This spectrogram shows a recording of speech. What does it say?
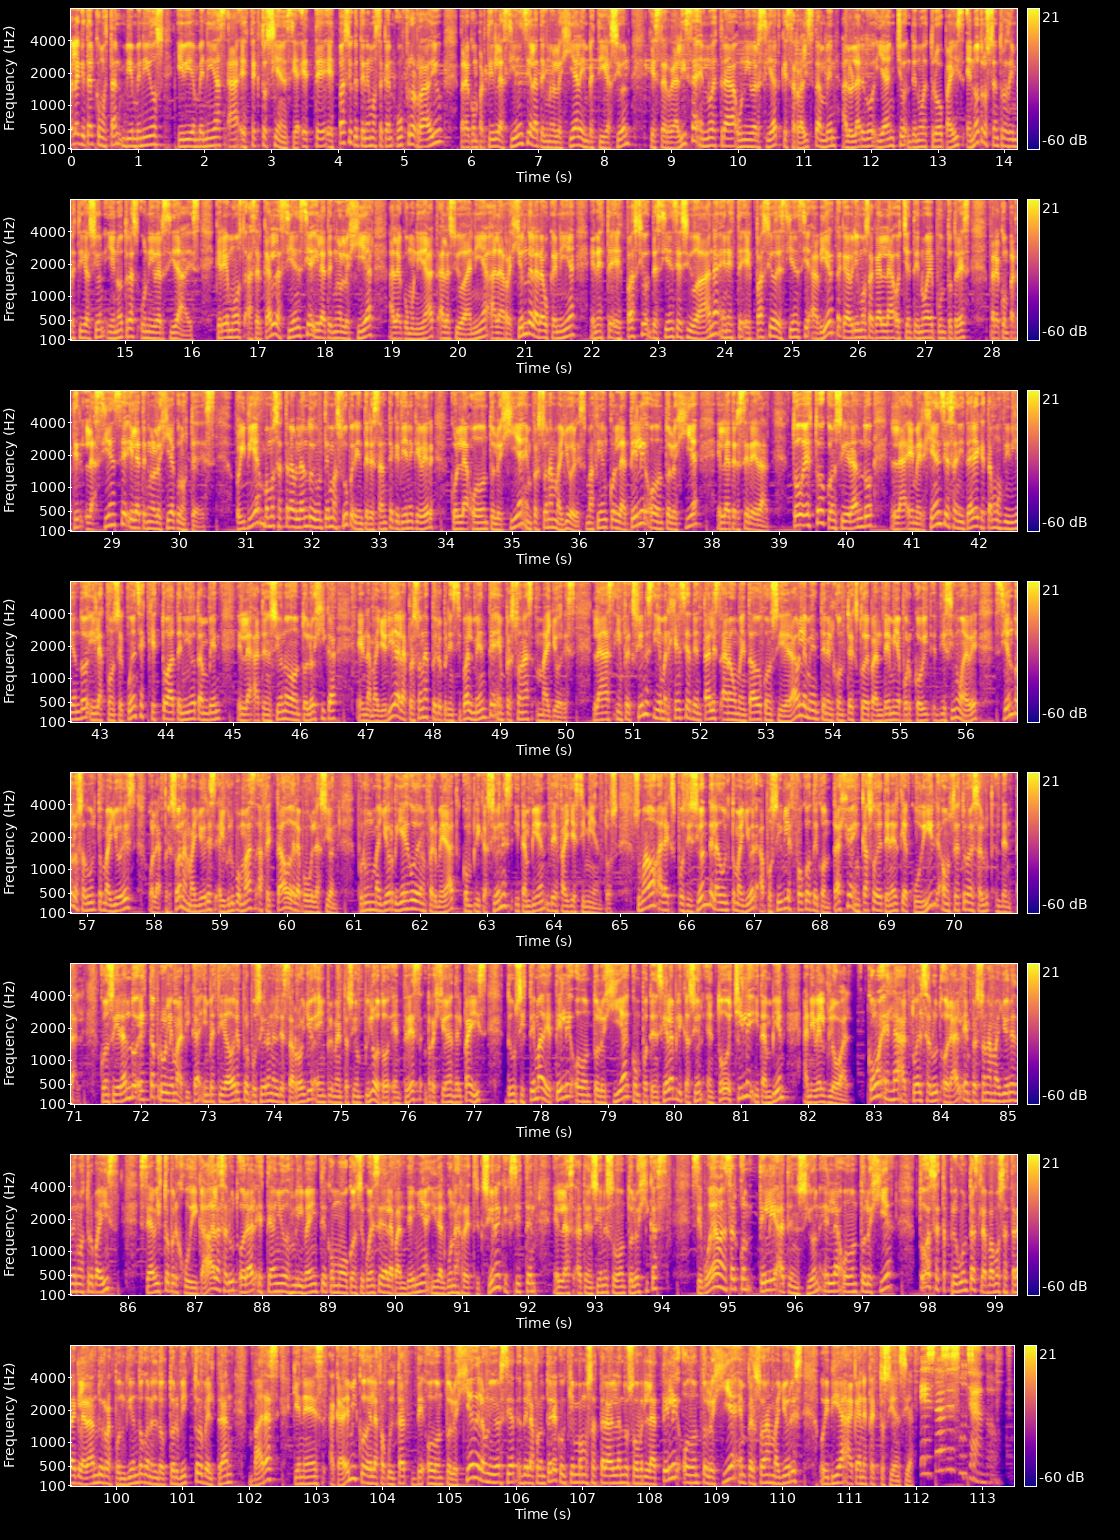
Hola, ¿qué tal? ¿Cómo están? Bienvenidos y bienvenidas a Efecto Ciencia, este espacio que tenemos acá en UFRO Radio para compartir la ciencia, la tecnología, la investigación que se realiza en nuestra universidad, que se realiza también a lo largo y ancho de nuestro país, en otros centros de investigación y en otras universidades. Queremos acercar la ciencia y la tecnología a la comunidad, a la ciudadanía, a la región de la Araucanía en este espacio de ciencia ciudadana, en este espacio de ciencia abierta que abrimos acá en la 89.3 para compartir la ciencia y la tecnología con ustedes. Hoy día vamos a estar hablando de un tema súper interesante que tiene que ver con la odontología en personas mayores, más bien con la teleodontología en la tercera edad. Todo esto considerando la emergencia sanitaria que estamos viviendo y las consecuencias que esto ha tenido también en la atención odontológica en la mayoría de las personas, pero principalmente en personas mayores. Las infecciones y emergencias dentales han aumentado considerablemente en el contexto de pandemia por COVID-19, siendo los adultos mayores o las personas mayores el grupo más afectado de la población por un mayor riesgo de enfermedad, complicaciones y también de fallecimientos, sumado a la exposición del adulto mayor a posibles focos de contagio en caso de tener que acudir a un centro de salud dental. Considerando esta problemática, investigadores propusieron el desarrollo e implementación piloto en tres regiones del país de un sistema de teleodontología con potencial aplicación en todo Chile y también a nivel global. ¿Cómo es la actual salud oral en personas mayores de nuestro país? ¿Se ha visto perjudicada la salud oral este año 2020 como consecuencia de la pandemia y de algunas restricciones que existen en las atenciones odontológicas? ¿Se puede avanzar con teleatención en la odontología? Todas estas preguntas las vamos a estar aclarando y respondiendo con el doctor Víctor Beltrán Varas, quien es académico de la Facultad de Odontología de la Universidad de la Frontera, con quien vamos a estar hablando sobre la teleodontología en personas mayores hoy día acá en Efecto Ciencia.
